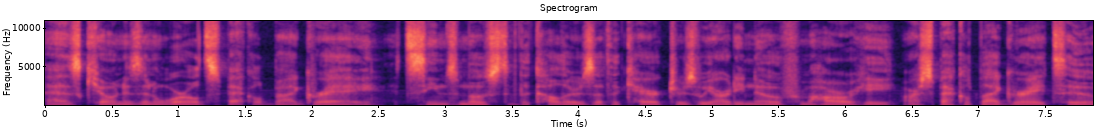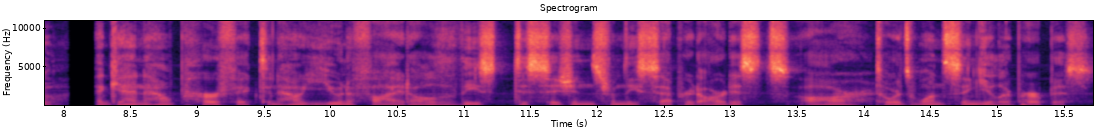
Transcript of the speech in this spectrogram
as Kyon is in a world speckled by gray, it seems most of the colors of the characters we already know from Haruhi are speckled by gray too. Again, how perfect and how unified all of these decisions from these separate artists are towards one singular purpose.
